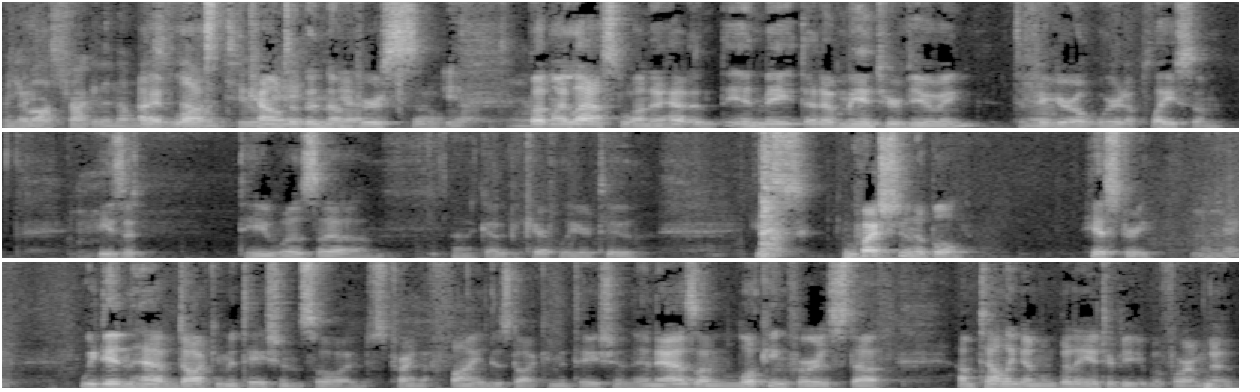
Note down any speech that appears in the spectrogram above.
When you lost track of the numbers, I with had lost one too, count of the numbers. So, Yeah. Yeah. but my last one, I had an inmate that I'm interviewing to Yeah. figure out where to place him. He's a he was uh, I got to be careful here too. He's questionable history. Okay. We didn't have documentation, so I'm just trying to find his documentation. And as I'm looking for his stuff, I'm telling him I'm going to interview you before I'm going to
